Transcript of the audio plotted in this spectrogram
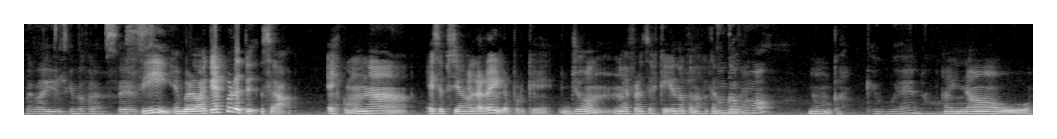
¿verdad? Y él siendo francés. sí, en verdad que es por, o sea, es como una excepción a la regla, porque yo no hay francés que yo no conozca que no ¿Nunca fumó? Nunca. Qué bueno. I know.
